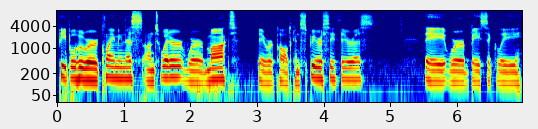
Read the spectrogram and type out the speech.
people who were claiming this on Twitter were mocked. They were called conspiracy theorists. They were basically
